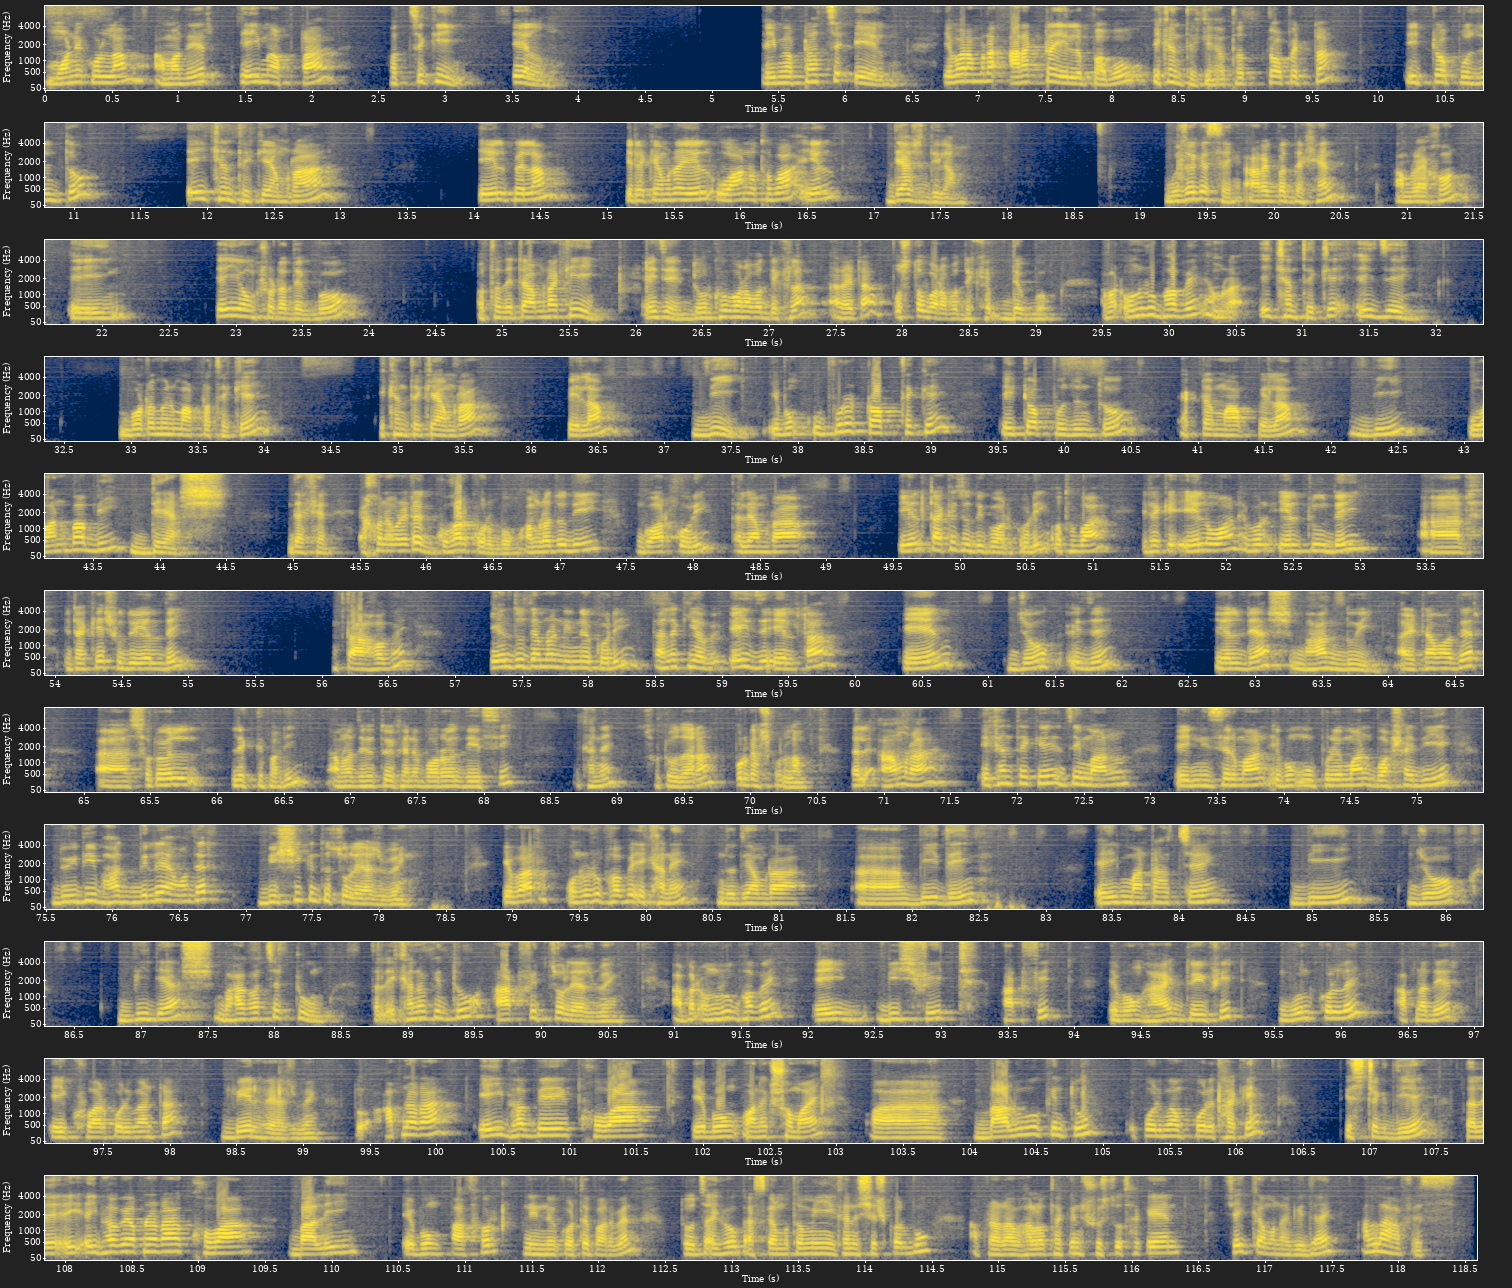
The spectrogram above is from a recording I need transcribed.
মনে করলাম আমাদের এই মাপটা হচ্ছে কি? এল এই মাপটা হচ্ছে এল এবার আমরা আরেকটা এল পাবো এখান থেকে, অর্থাৎ টপেরটা এই টপ পর্যন্ত এইখান থেকে আমরা এল পেলাম। এটাকে আমরা এল ওয়ান অথবা এল ড্যাশ দিলাম। বুঝে গেছে? আরেকবার দেখেন, আমরা এখন এই এই অংশটা দেখব। অর্থাৎ এটা আমরা কি? এই যে দৈর্ঘ্য বরাবর দেখলাম, আর এটা পোস্ত বরাবর দেখে, দেখব। আবার অনুরূপভাবে আমরা এইখান থেকে এই যে বটমের মাপটা থেকে এখান থেকে আমরা পেলাম বি এবং উপরের টপ থেকে এই টপ পর্যন্ত একটা মাপ পেলাম বি ওয়ান বা বি ড্যাশ দেখেন, এখন আমরা এটা গড় করব। আমরা যদি গড় করি, তাহলে আমরা এলটাকে যদি গড় করি, অথবা এটাকে এল ওয়ান এবং এল টু দেই, আর এটাকে শুধু এল দেই, তা হবে। এল যদি আমরা নির্ণয় করি, তাহলে কি হবে? এই যে এলটা এল যোগ এই যে এল ড্যাশ ভাগ দুই। আর এটা আমাদের ছোট লিখতে পারি। আমরা যেহেতু এখানে বড় দিয়েছি, এখানে ছোট দ্বারা প্রকাশ করলাম। তাহলে আমরা এখান থেকে যে মান, এই নিচের মান এবং উপরের মান বসায় দিয়ে দুই দিয়ে ভাগ দিলে আমাদের বেশি কিন্তু চলে আসবে। এবার অনুরূপভাবে এখানে, যদি আমরা বি দিই, এই মানটা হচ্ছে বি যোগ বি ড্যাশ ভাগ হচ্ছে টু তাহলে এখানেও কিন্তু আট ফিট চলে আসবে। আবার অনুরূপভাবে এই বিশ ফিট আট ফিট এবং হাইট দুই ফিট গুণ করলেই আপনাদের এই খোয়ার পরিমাণটা বের হয়ে আসবে। তো আপনারা এইভাবে খোয়া এবং অনেক সময় বালুও কিন্তু পরিমাপ করে থাকে স্টেক দিয়ে। তাহলে এই, এইভাবে আপনারা খোয়া, বালি এবং পাথর নির্ণয় করতে পারবেন। তো যাই হোক, আজকের মতো আমি এখানে শেষ করব। আপনারা ভালো থাকেন, সুস্থ থাকেন। সেই কামনা বিদায়। আল্লাহ হাফেজ।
